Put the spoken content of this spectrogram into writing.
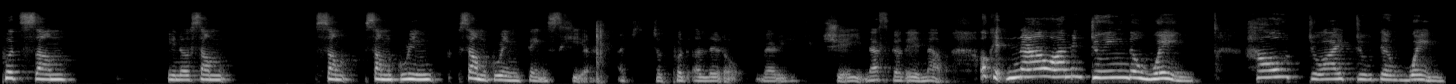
put some, you know, some, some, some green, some green things here. I just put a little, very shady, that's good enough. Okay, now I'm doing the wing. How do I do the wing?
